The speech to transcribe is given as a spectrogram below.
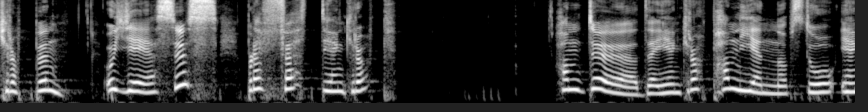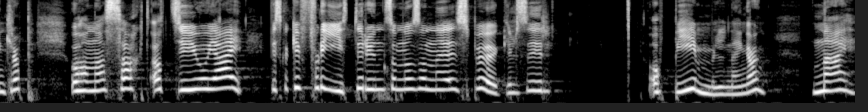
kroppen. Og Jesus ble født i en kropp. Han døde i en kropp, han gjenoppsto i en kropp. Og han har sagt at du og jeg vi skal ikke flyte rundt som noen sånne spøkelser oppe i himmelen engang. Nei,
